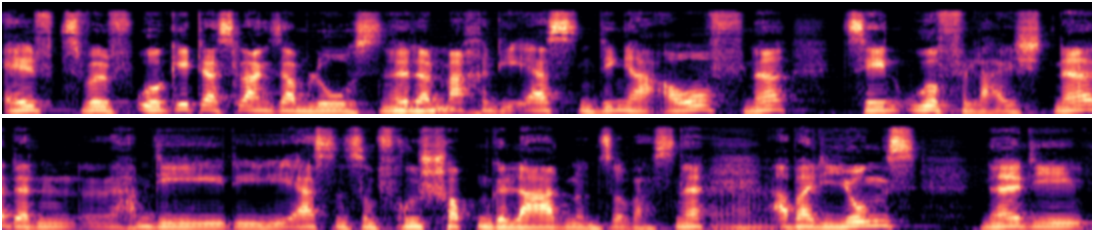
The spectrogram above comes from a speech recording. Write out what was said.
11, 12 Uhr geht das langsam los, ne? Mhm. Dann machen die ersten Dinger auf, ne? 10 Uhr vielleicht, ne? Dann äh, haben die die ersten zum Frühshoppen geladen und sowas, ne? Aber die Jungs, ne, die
